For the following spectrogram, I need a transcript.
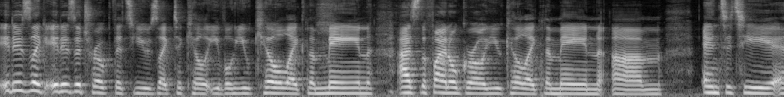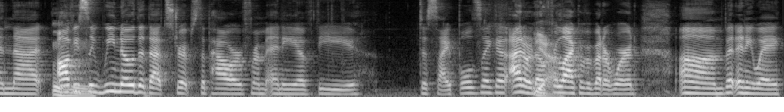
it is like it is a trope that's used like to kill evil. You kill like the main as the final girl, you kill like the main um entity and that Mm-hmm. obviously we know that that strips the power from any of the disciples, I guess. I don't know, Yeah. for lack of a better word. Um but anyway,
